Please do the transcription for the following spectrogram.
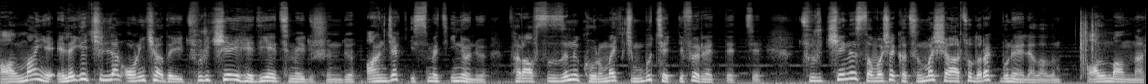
Almanya ele geçirilen 12 adayı Türkiye'ye hediye etmeyi düşündü. Ancak İsmet İnönü tarafsızlığını korumak için bu teklifi reddetti. Türkiye'nin savaşa katılma şartı olarak bunu ele alalım. Almanlar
